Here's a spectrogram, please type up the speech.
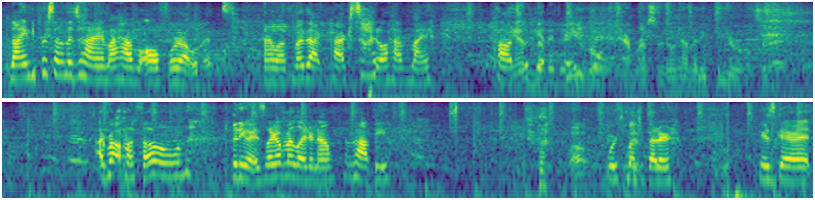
90% of the time, I have all four elements. I left my backpack, so I don't have my pouch And with the the other three. B-roll camera, so we don't have any B-roll today. I brought my phone. But anyways, I got my lighter now. I'm happy. Wow. Works much better. Here's Garrett.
